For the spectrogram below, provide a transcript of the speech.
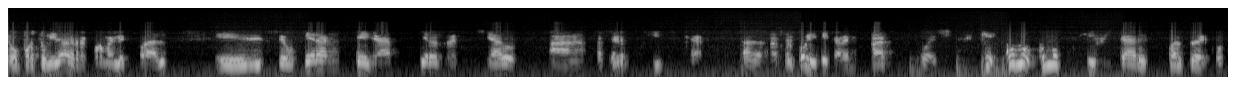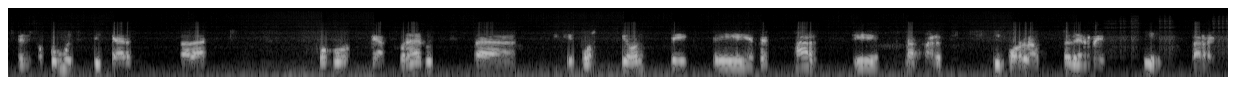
oportunidad de reforma electoral se hubieran pegado, hubieran renunciado a hacer política, a hacer política democrática pues. ¿Cómo, ¿Cómo justificar esta falta de consenso? ¿Cómo explicar cómo capturar esta eh, posición reformar eh, una parte y por la otra de resistir la reforma?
